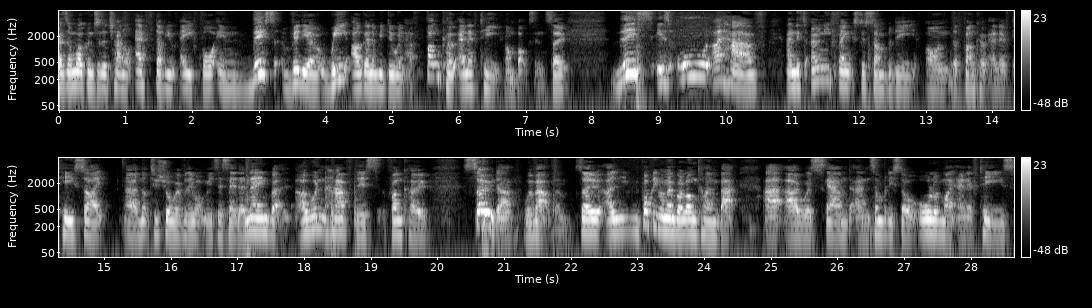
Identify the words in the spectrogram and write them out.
guys and welcome to the channel FWA4. In this video we are going to be doing a Funko NFT unboxing. So this is all I have and it's only thanks to somebody on the Funko NFT site. Uh, not too sure whether they want me to say their name but I wouldn't have this Funko soda without them. So I, probably remember a long time back uh, I was scammed and somebody stole all of my NFTs,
